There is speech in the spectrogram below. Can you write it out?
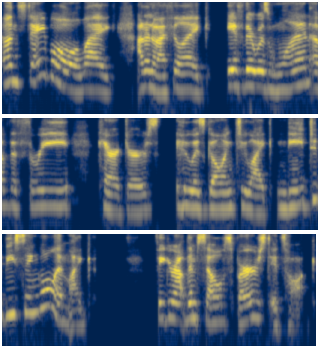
unstable. Like, I don't know, I feel like if there was one of the three characters who is going to like need to be single and like figure out themselves first, it's Hawke.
